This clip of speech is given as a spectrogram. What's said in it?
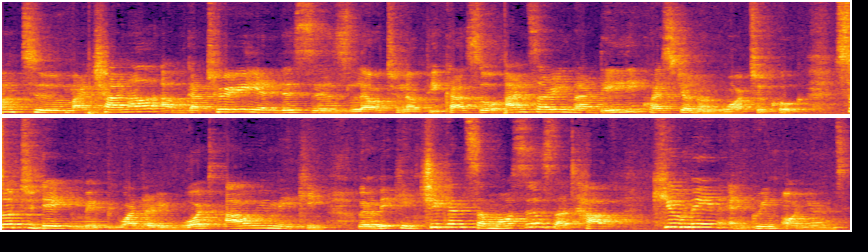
Welcome to my channel. I'm Gatuiri and this is Leo Tunapika. So answering that daily question on what to cook. So today you may be wondering, what are we making? We're making chicken samosas that have cumin and green onions.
